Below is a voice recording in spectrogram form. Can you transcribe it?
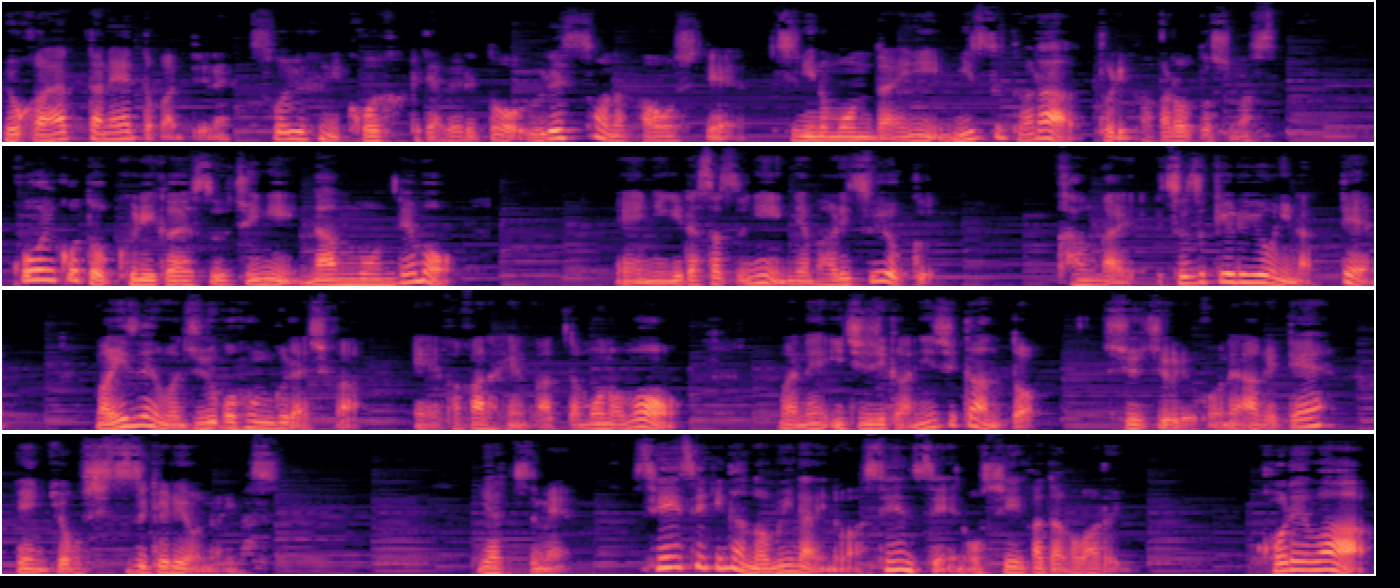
よくやったねとかってね、そういう風に声かけてあげると嬉しそうな顔をして次の問題に自ら取り掛かろうとします。こういうことを繰り返すうちに難問でも、えー、逃げ出さずに粘り強く考え続けるようになって、まあ以前は15分ぐらいしか、えー、かからへんかったものも、まあね、1時間2時間と集中力をね、上げて勉強し続けるようになります。8つ目。成績が伸びないのは先生の教え方が悪い。これは、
